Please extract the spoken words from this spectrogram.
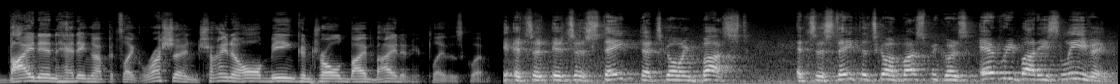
Biden heading up. It's like Russia and China all being controlled by Biden. Here, play this clip. It's a it's a state that's going bust it's a state that's going bust because everybody's leaving.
